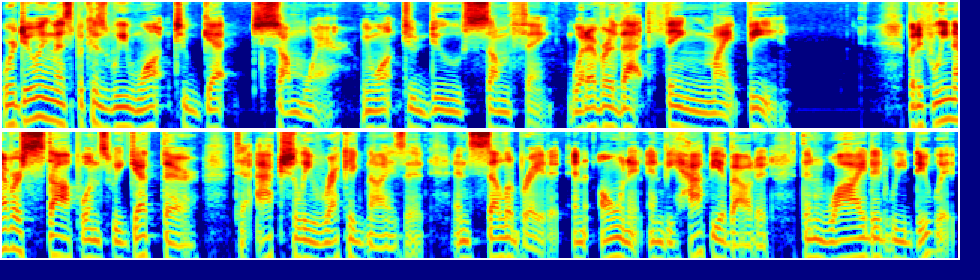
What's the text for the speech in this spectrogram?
We're doing this because we want to get somewhere. We want to do something, whatever that thing might be. But if we never stop once we get there to actually recognize it and celebrate it and own it and be happy about it, then why did we do it?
